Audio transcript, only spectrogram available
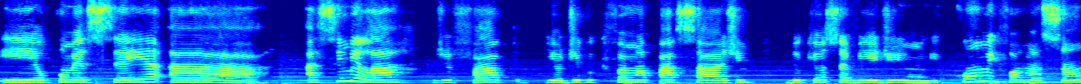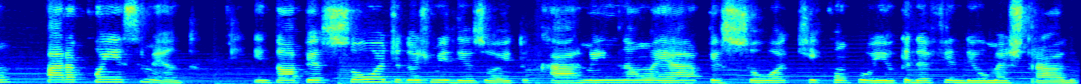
e eu comecei a assimilar, de fato, e eu digo que foi uma passagem do que eu sabia de Jung como informação para conhecimento. Então, a pessoa de 2018, Carmen, não é a pessoa que concluiu, que defendeu o mestrado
